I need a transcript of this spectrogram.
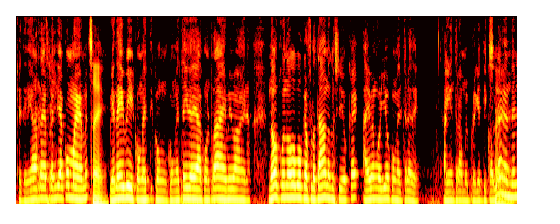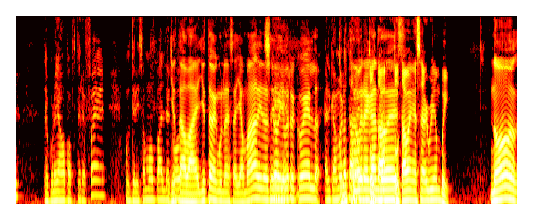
que tenía las redes prendidas con memes. Sí. Viene Ivy con, este- con, con esta idea, con Ray, mi vaina. No, que uno que flotando, que sí, ok. Ahí vengo yo con el 3D. Ahí entramos el proyectico Sí. Blender. Después lo llamamos para After Effects. Utilizamos un par de Yo cosas. estaba ahí, yo estaba en una de esas llamadas y de Sí. todo, yo me recuerdo. El tú- estaba... Tú eso. estabas en ese Airbnb. No,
